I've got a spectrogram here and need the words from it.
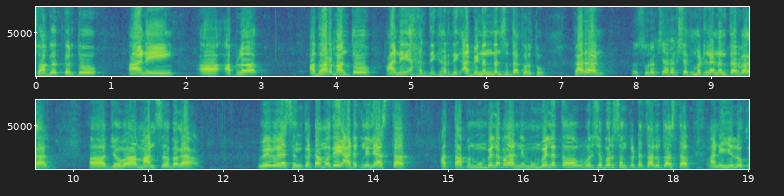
स्वागत करतो आणि आपलं आभार मानतो आणि हार्दिक हार्दिक अभिनंदनसुद्धा करतो. कारण सुरक्षा रक्षक म्हटल्यानंतर बघा जेव्हा माणसं बघा वेगवेगळ्या संकटामध्ये अडकलेले असतात. आत्ता आपण मुंबईला बघा आणि मुंबईला तर वर्षभर संकटं चालूच असतात. आणि ही लोक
